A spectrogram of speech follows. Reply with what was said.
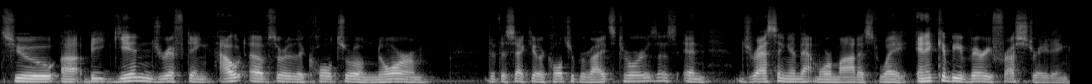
to uh, begin drifting out of sort of the cultural norm that the secular culture provides towards us and dressing in that more modest way. And it can be very frustrating,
